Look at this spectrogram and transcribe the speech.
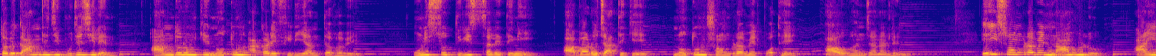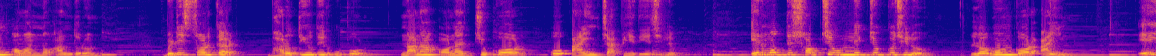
তবে গান্ধীজি বুঝেছিলেন আন্দোলনকে নতুন আকারে ফিরিয়ে আনতে হবে। উনিশশো সালে তিনি আবারও জাতিকে নতুন সংগ্রামের পথে আহ্বান জানালেন। এই সংগ্রামের নাম হল আইন অমান্য আন্দোলন। ব্রিটিশ সরকার ভারতীয়দের উপর নানা অন্যায্য কর ও আইন চাপিয়ে দিয়েছিল। এর মধ্যে সবচেয়ে উল্লেখযোগ্য ছিল লবণ কর আইন। এই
